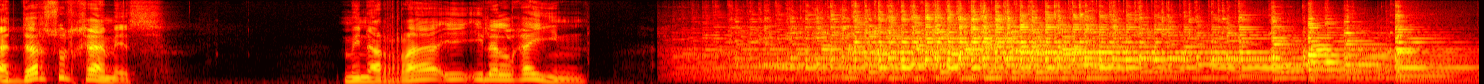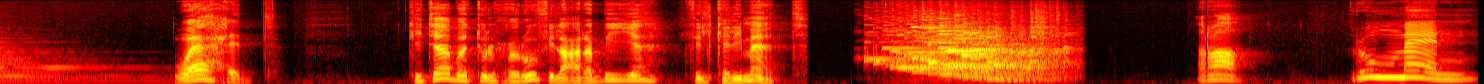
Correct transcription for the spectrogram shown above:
الدرس الخامس. من الراء إلى الغين. واحد. كتابة الحروف العربية في الكلمات. را. رمان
